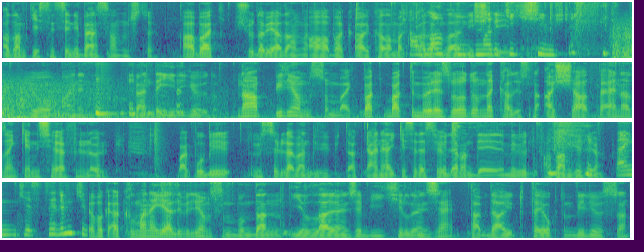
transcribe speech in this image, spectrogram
Adam kesin seni ben sanmıştı. Aa bak şurada bir adam var. Aa bak arkalamak Allah adamların işi değil. iki kişiymiş. Yo aynen ben de yeni gördüm. Ne yap biliyor musun bak. Bak baktım böyle zor durumda kalıyorsun aşağı atla en azından kendi şerefinle öl. Bak bu bir Mısır'la ben PvP tak. Yani herkese de söylemem değerimi bil. Adam geliyor. ben keserim ki. Ya bak aklıma ne geldi biliyor musun? Bundan yıllar önce bir iki yıl önce. Tabi daha YouTube'da yoktum biliyorsun.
